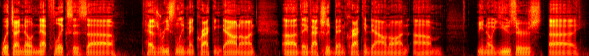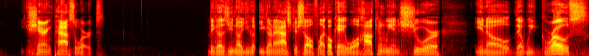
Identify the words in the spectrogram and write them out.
which I know Netflix is uh, has recently been cracking down on, uh, they've actually been cracking down on, um, you know, users uh, sharing passwords because you know you you're going to ask yourself like, okay, well, how can we ensure, you know, that we gross,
